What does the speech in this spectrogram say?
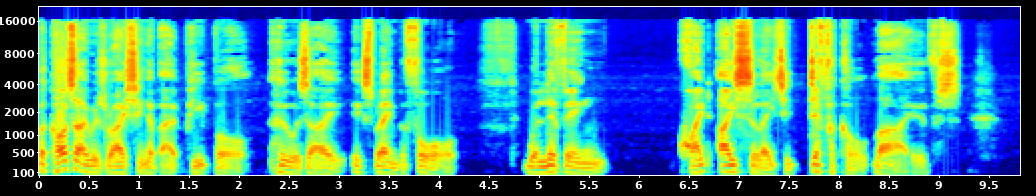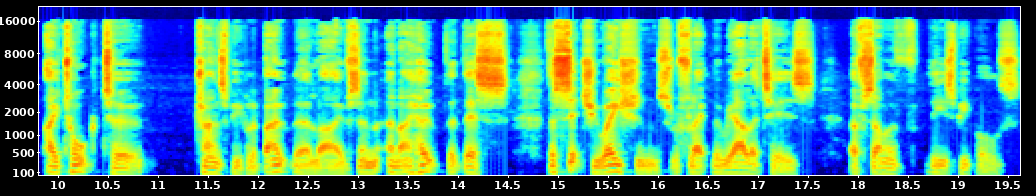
because I was writing about people who, as I explained before, were living quite isolated, difficult lives, I talked to trans people about their lives, and, and I hope that this the situations reflect the realities of some of these people's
